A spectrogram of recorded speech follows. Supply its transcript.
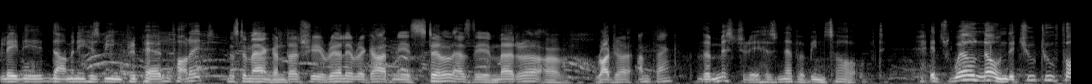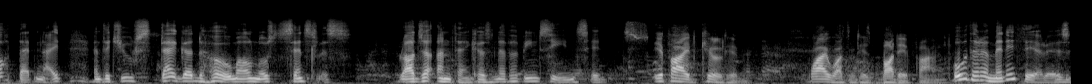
Lady Dominey has been prepared for it? Mr. Mangan, does she really regard me still as the murderer of Roger Unthank? The mystery has never been solved. It's well known that you two fought that night and that you staggered home almost senseless. Roger Unthank has never been seen since. If I'd killed him, why wasn't his body found? Oh, there are many theories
